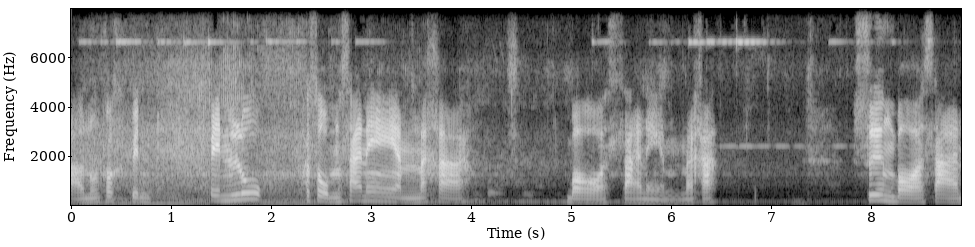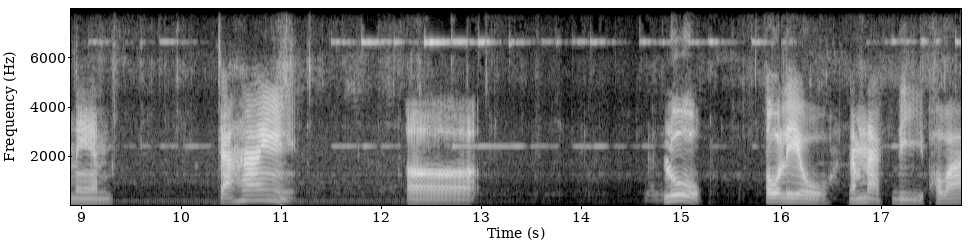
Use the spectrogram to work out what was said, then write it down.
าวๆนู้นก็คือเป็นเป็นลูกผสมซาแนนนะคะ บอซาแนนนะคะ ซึ่งบอซาแนนจะให้ลูกโตเร็วน้ำหนักดี เพราะว่า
